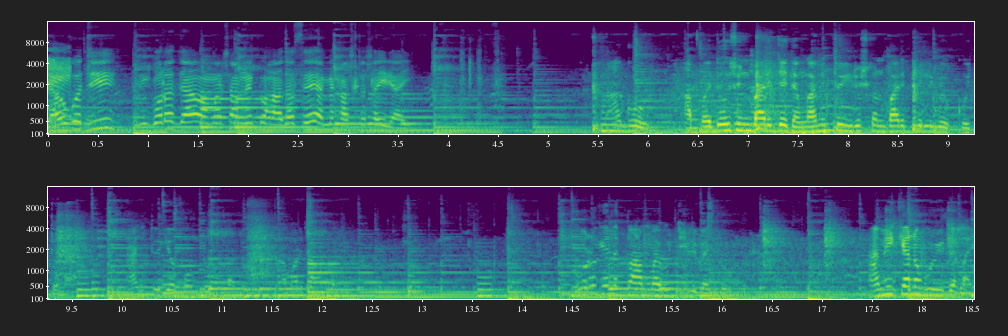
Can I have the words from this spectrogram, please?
যাও গজি তুমি ঘরে যাও আমার সামনে একটু হাত আছে, আমি হাঁসটা রাই আগো আব্বাই তো বাড়ি যাইতাম আমি তো ইরুস্কান কেউ কইতো না? আমি তুই বন্ধু আমার বড় গেলে তো আম্মা বুঝিলি পাইতো আমি কেন বই দিলাই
